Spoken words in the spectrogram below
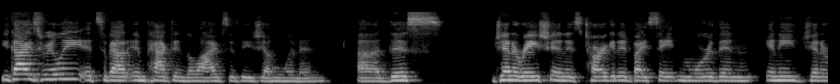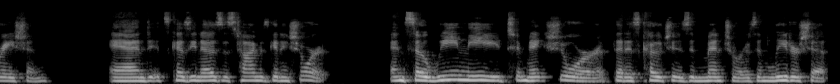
you guys really it's about impacting the lives of these young women. Uh, this generation is targeted by satan more than any generation. And it's because he knows his time is getting short. And so we need to make sure that as coaches and mentors and leadership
